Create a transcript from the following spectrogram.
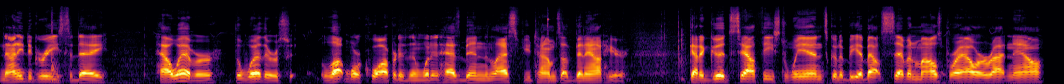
90 degrees today. However, the weather is a lot more cooperative than what it has been the last few times I've been out here. Got a good southeast wind. It's going to be about seven miles per hour right now.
